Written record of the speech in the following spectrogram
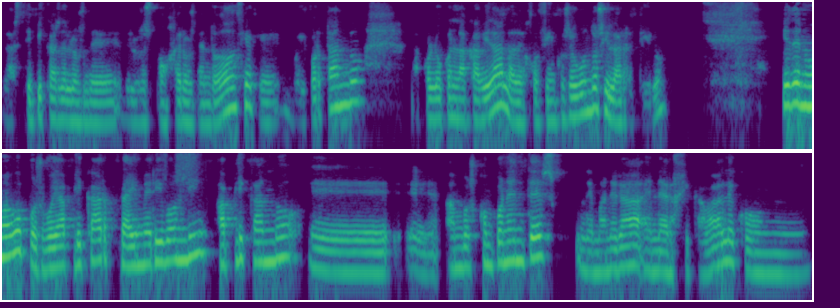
las típicas de los, de, los esponjeros de endodoncia que voy cortando, la coloco en la cavidad, la dejo 5 segundos y la retiro. Y de nuevo pues voy a aplicar primary bonding aplicando eh, eh, ambos componentes de manera enérgica, ¿vale? Con,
